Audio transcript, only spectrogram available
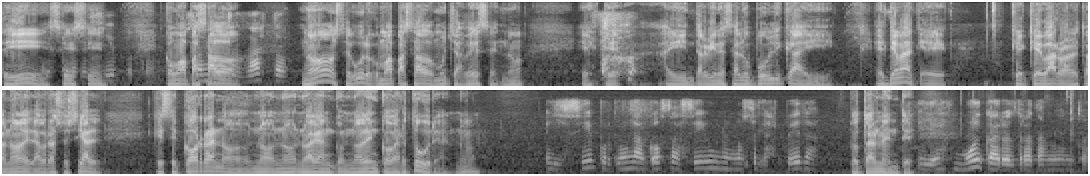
sí, sí, sí. como ha pasado. No, seguro, como ha pasado muchas veces, ¿no? Este, ahí interviene salud pública y el tema que, que, que bárbaro esto, ¿no? De la obra social, que se corran o no, no, no hagan, no den cobertura, ¿no? Y sí, porque una cosa así uno no se la espera. Totalmente. Y es muy caro el tratamiento.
